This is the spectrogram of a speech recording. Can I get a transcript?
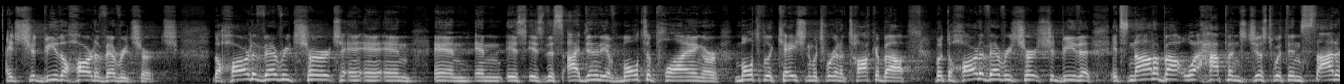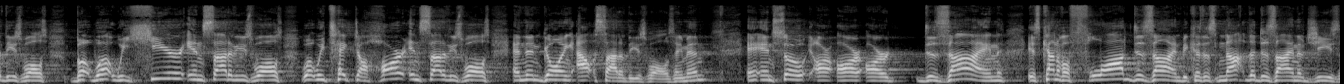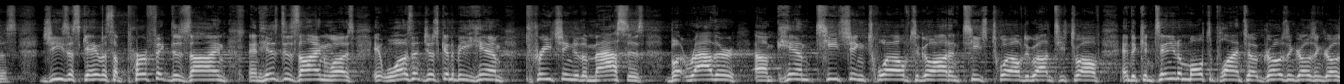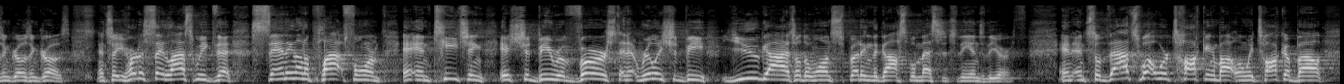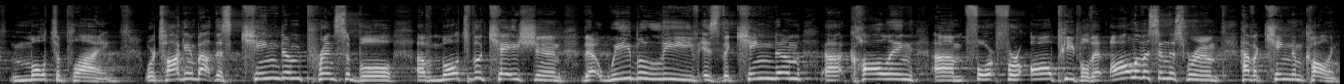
it should be the heart of every church. The heart of every church and, and, and, and is, is this identity of multiplying or multiplication, which we're going to talk about. But the heart of every church should be that it's not about what happens just within inside of these walls, but what we hear inside of these walls, what we take to heart inside of these walls, and then going outside of these walls. Amen? And, and so our, our, our design is kind of a flawed design because it's not the design of Jesus. Jesus gave us a perfect design, and his design was it wasn't just going to be him preaching to the masses, but rather um, him teaching 12 to go out and teach 12, to go out and teach 12, and to continue to multiply until it grows and grows and grows and grows and grows. And so you heard us say last week that standing on a platform and, and teaching, it should be reversed, and it really should be you guys are the ones spreading the gospel message to the ends of the earth. And, and so that's what we're talking about when we talk about multiplying. We're talking about this kingdom principle of multiplication that we believe is the kingdom uh, calling um, for, for all people, that all of us in this room have a kingdom calling.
